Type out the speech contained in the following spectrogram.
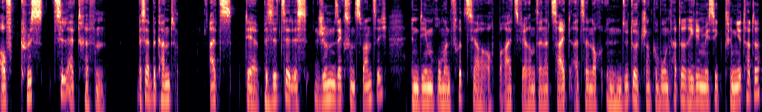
auf Chris Ziller treffen. Besser bekannt als der Besitzer des Gym 26, in dem Roman Fritz ja auch bereits während seiner Zeit, als er noch in Süddeutschland gewohnt hatte, regelmäßig trainiert hatte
